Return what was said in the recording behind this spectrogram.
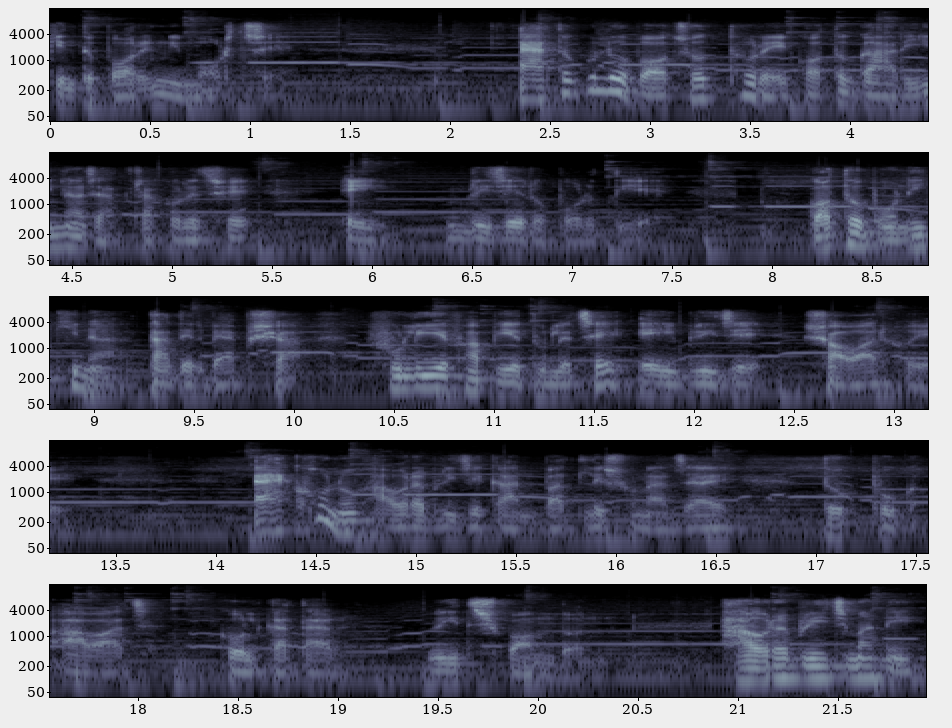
কিন্তু পরেনি মরছে। এতগুলো বছর ধরে কত গাড়ি না যাত্রা করেছে এই ব্রিজের ওপর দিয়ে। কত বণিকই না তাদের ব্যবসা ফুলিয়ে ফাঁপিয়ে তুলেছে এই ব্রিজে সওয়ার হয়ে। এখনও হাওড়া ব্রিজে কান পাতলে শোনা যায় ধুকপুক আওয়াজ কলকাতার হৃদস্পন্দন। হাওড়া ব্রিজ মানে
